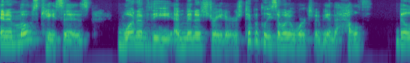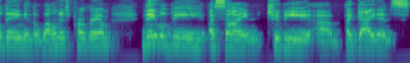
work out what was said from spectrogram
And in most cases, one of the administrators, typically someone who works maybe in the health building and the wellness program, they will be assigned to be um, a guidance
